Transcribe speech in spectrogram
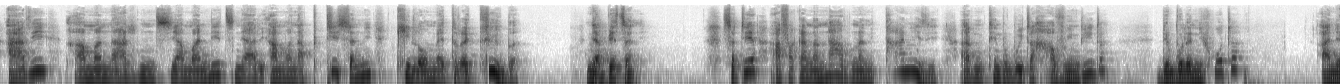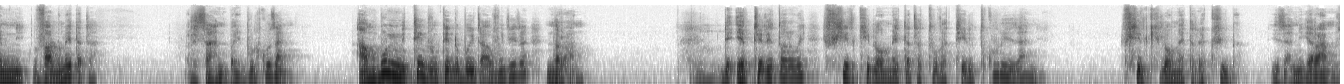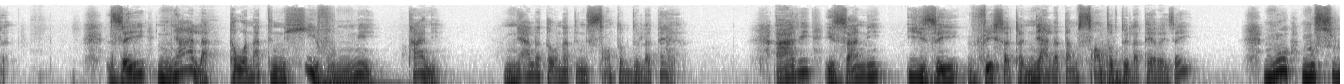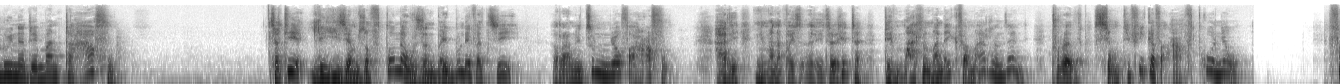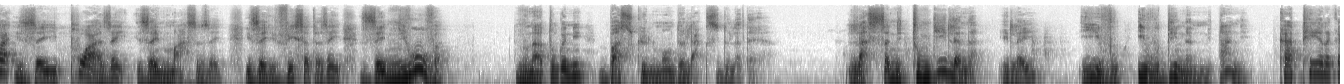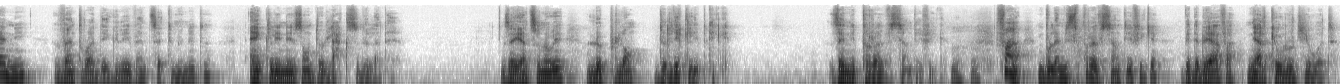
Ary aman'aliny sy aman'hitsiny ary aman'apitrisany kilomètre cube ny habetsany, satria afaka nanarona ny tany izy, ary ny tendrombohitra avo indrindra dia mbola nihoatra any amin'ny valo metatra, resahan'ny Baiboly koa izany. Ambonin'ny tendron'ny tendrombohitra avo indrindra ny rano. Dia eritrereto ary hoe firy kilaometatra toratelo tokoa re izany? Firy kilaometatra cube izany rano izany? Izay niala tao anatin'ny hivon'ny tany, niala tao anatin'ny centre de la terre. Ary izany izay vesatra niala tamin'ny centre de la terre izay no nosoloin'Andriamanitra afo Satria le izy amin'izao fotoana hozan'ny baiboly efa tsy rano intsony ny ao fa afo ary ny manampahaizana rehetra rehetra dia marina manaiky fa marina izany preuve scientifique fa afo tokoa ny ao fa izay poids zay izay masse zay izay vesatra zay zay niova no nahatonga ny basculement de l'axe de la terre lasa nitongilana ilay Ivo ihodinany ny tany ka teraka ny vingt trois degré vingt sept minutes inclinaison de l'axe de la terre. Izay antsoina hoe le plan de l'écliptique. Izay ny preuve scientifique. Fa mbola misy preuve scientifique be dia be hafa, ny archéologie ohatra.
